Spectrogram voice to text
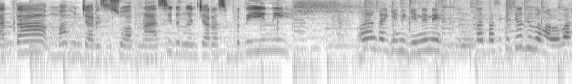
Ternyata emak mencari sesuap nasi dengan cara seperti ini. Oh yang kayak gini-gini nih. Kan pasti kecil juga nggak apa-apa.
